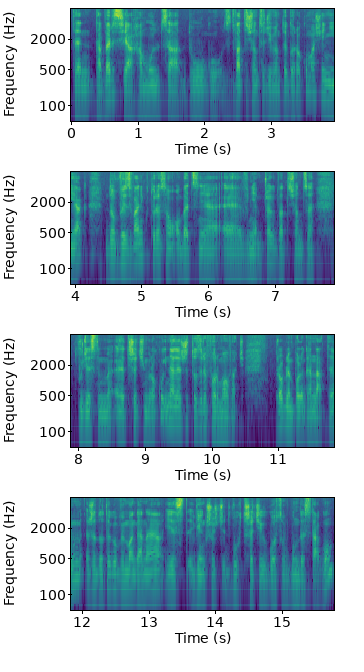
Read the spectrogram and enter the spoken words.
ten, ta wersja hamulca długu z 2009 roku ma się nijak do wyzwań, które są obecnie e, w Niemczech w 2023 roku i należy to zreformować. Problem polega na tym, że do tego wymagana jest większość dwóch trzecich głosów Bundestagu,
